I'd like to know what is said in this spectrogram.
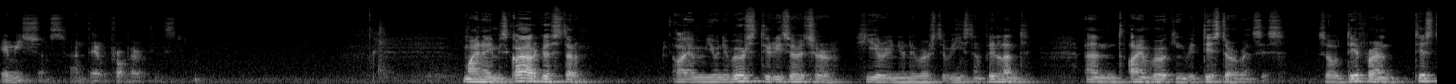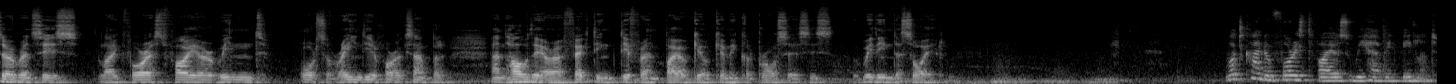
emissions and their properties. My name is Kajar Köster. I am university researcher here in University of Eastern Finland, and I am working with disturbances. So different disturbances like forest fire, wind, also reindeer, for example, and how they are affecting different biogeochemical processes within the soil. What kind of forest fires we have in Finland?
